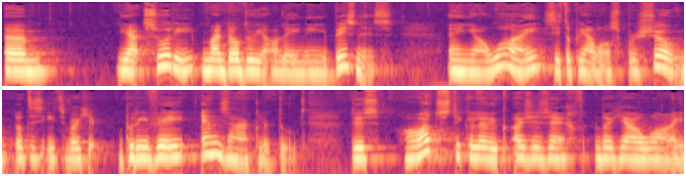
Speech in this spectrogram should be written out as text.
Um, ja, sorry, maar dat doe je alleen in je business. En jouw why zit op jou als persoon. Dat is iets wat je privé en zakelijk doet. Dus hartstikke leuk als je zegt dat jouw why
